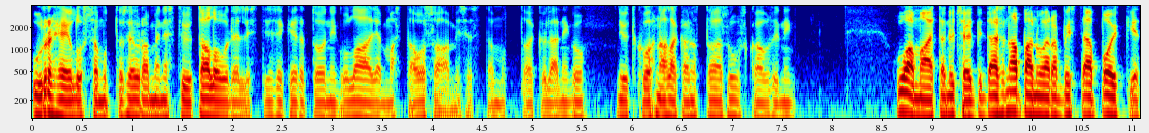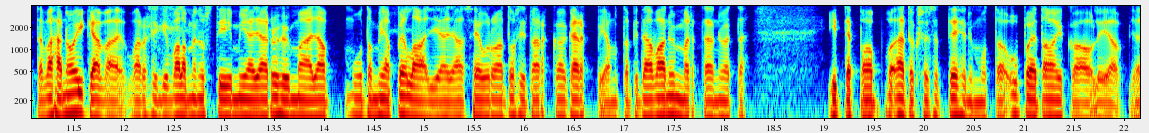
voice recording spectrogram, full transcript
urheilussa, mutta seura menestyy taloudellisesti, se kertoo niin kuin laajemmasta osaamisesta, mutta kyllä niin kuin nyt kun on alkanut taas uusi kausi, niin huomaa, että nyt se pitää sen napanuoran pistää poikki, että vähän on ikävä, varsinkin valmennustiimiä ja ryhmää ja muutamia pelaajia ja seuraa tosi tarkkaa kärppiä, mutta pitää vaan ymmärtää nyt, että itse päätöksensä tehnyt, mutta upeat aikaa oli ja, ja,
